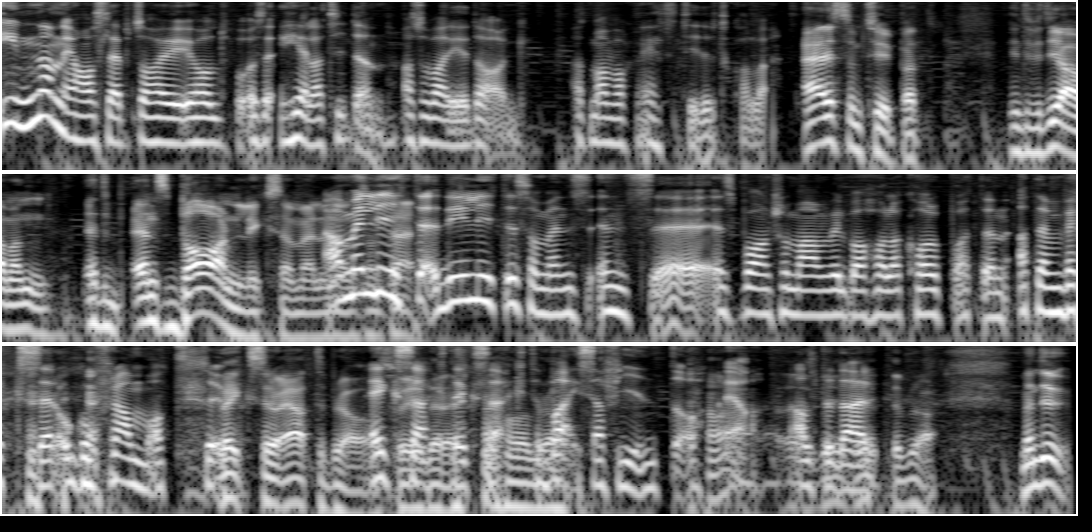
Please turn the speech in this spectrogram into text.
innan jag har släppt så har jag ju hållit på alltså, hela tiden, alltså varje dag. Att man vaknar jättetidigt och kollar. Är det som typ att, inte vet jag, man, ett, ens barn liksom? Eller Ja men lite, det är lite som ens, ens, eh, ens barn som man vill bara hålla koll på att den, att den växer och går framåt. Typ. Växer och äter bra och Exakt, exakt. Bra. Bajsar fint och ja, allt det är där. jättebra. Men du,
